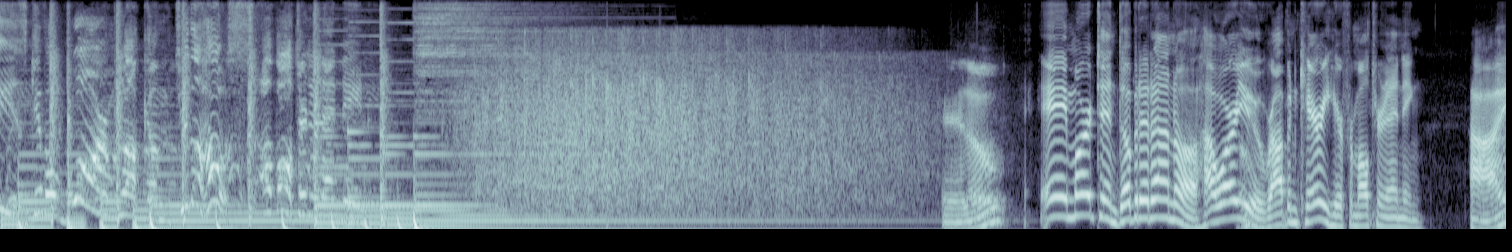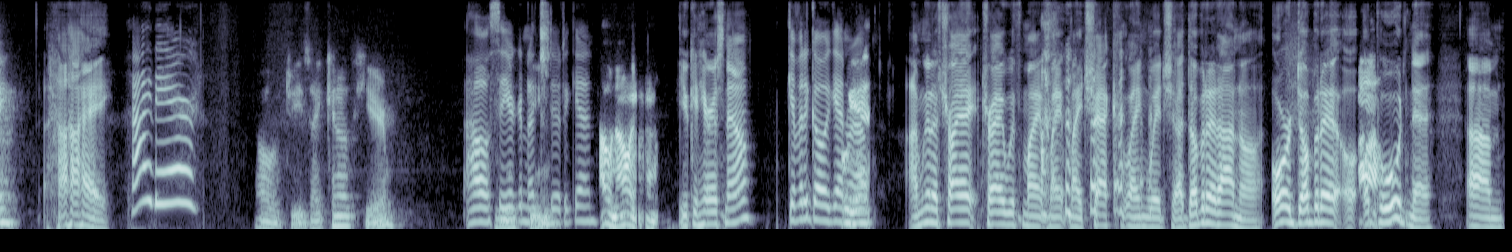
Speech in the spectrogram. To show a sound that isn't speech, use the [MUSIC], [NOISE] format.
please give a warm welcome to the hosts of Alternate Ending. Hello. Hey, Martin, dobre rano. How are you? Oh. Robin Carey here from Alternate Ending. Hi. Hi. Hi there. Oh, geez, I cannot hear. Oh, so you're gonna have to do it again. Oh, now I can. You can hear us now? Give it a go again, Oh, yeah. Rob. I'm gonna try try with my my, my Czech [LAUGHS] language, uh, dobre rano or dobre o- opołudne, um,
